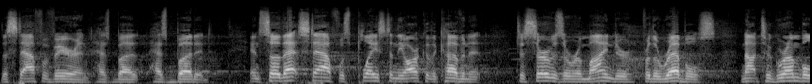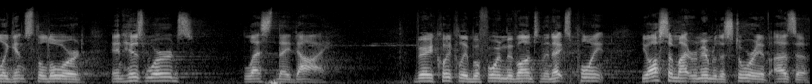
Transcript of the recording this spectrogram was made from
the staff of Aaron has, bud, has budded. And so that staff was placed in the Ark of the Covenant to serve as a reminder for the rebels not to grumble against the Lord. In his words, lest they die. Very quickly, before we move on to the next point, you also might remember the story of Uzzah.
